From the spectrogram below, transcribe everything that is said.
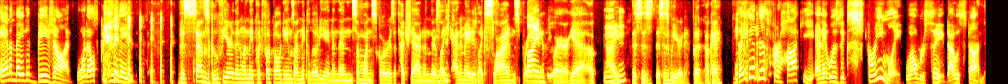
Animated Bijan. What else could you need? this sounds goofier than when they put football games on Nickelodeon and then someone scores a touchdown and there's like animated like slime spraying slime. everywhere. Yeah. Okay. Mm-hmm. I this is this is weird, but okay. they did this for hockey and it was extremely well received. I was stunned.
